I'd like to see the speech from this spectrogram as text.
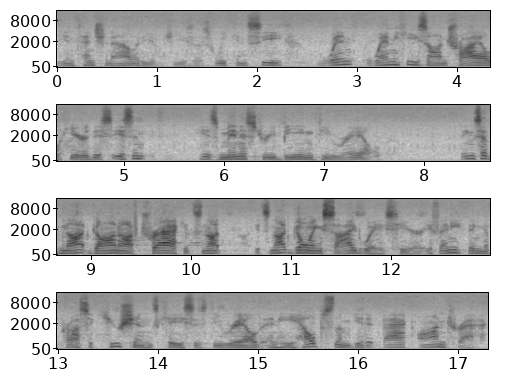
the intentionality of Jesus. We can see when, when he's on trial here, this isn't his ministry being derailed. Things have not gone off track. It's not, it's not going sideways here. If anything, the prosecution's case is derailed, and he helps them get it back on track.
